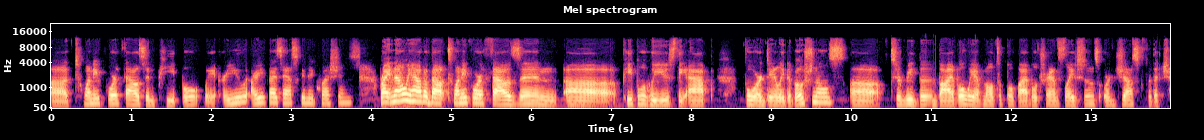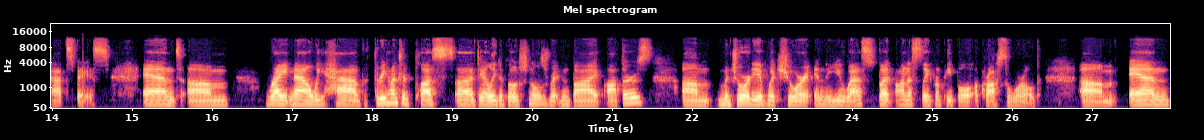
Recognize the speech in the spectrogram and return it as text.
uh, 24,000 people. Wait are you are you guys asking me questions? Right now we have about 24,000 uh, people who use the app for daily devotionals uh, to read the bible we have multiple bible translations or just for the chat space and um, Right now, we have 300 plus uh, daily devotionals written by authors, um, majority of which who are in the US, but honestly from people across the world. Um, and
